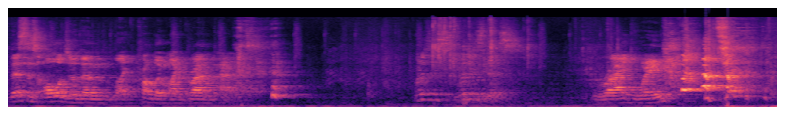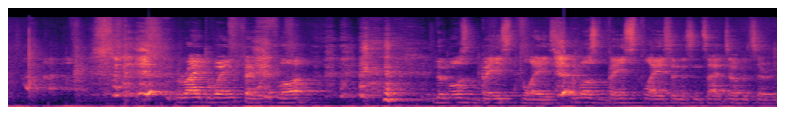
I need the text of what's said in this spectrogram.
This is older than like probably my grandparents. what is this? What is this? Right wing. Right wing, fifth floor. the most base place. The most base place in this entire dormitory.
